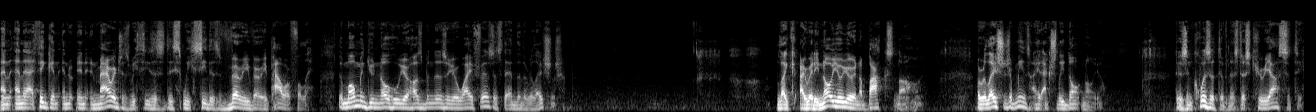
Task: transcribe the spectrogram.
And, and I think in, in, in marriages we see this, this, we see this very, very powerfully. The moment you know who your husband is or your wife is, it's the end of the relationship. Like, I already know you, you're in a box. No. A relationship means I actually don't know you. There's inquisitiveness, there's curiosity.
